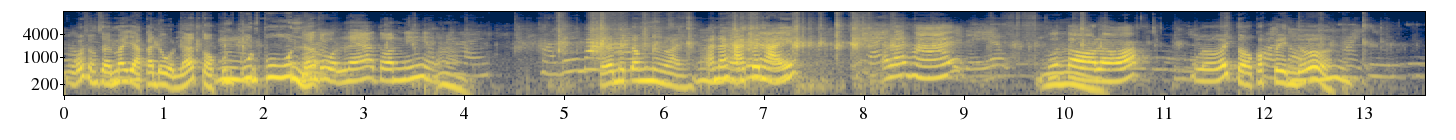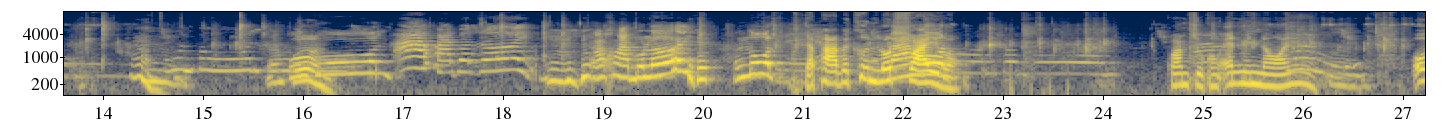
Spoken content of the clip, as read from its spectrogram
โอ้สงสัยไม่อยากกระโดดแล้วต่อปูนปูนปูนกเหรอระโดดแล้วตอนนี้ อืมจะได้ไม่ต้องเหนื่อยอืมอันนั้นหายไปไหน อะไรหายอืมตัวต่อเหรอ เอ้ยต่อก็เป็นเด้ออืมปูนปูนอ้าวานหมดเลยอืมเอาขาดหมดเลย มันหลุด จะพาไปขึ้นรถไฟตามรถบ่ความสุขของแอดมินน้อยนี่โอ้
